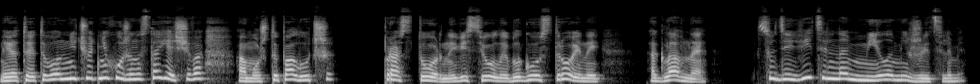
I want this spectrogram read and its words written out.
И от этого он ничуть не хуже настоящего, а может и получше. Просторный, веселый, благоустроенный, а главное, с удивительно милыми жителями.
